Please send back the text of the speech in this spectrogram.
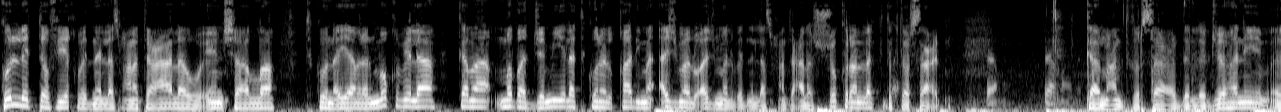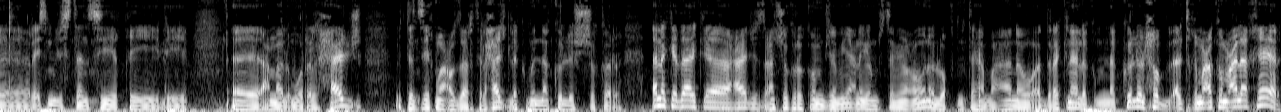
كل التوفيق بإذن الله سبحانه وتعالى. وإن شاء الله تكون أيامنا المقبلة كما مضت جميلة تكون القادمة أجمل وأجمل بإذن الله سبحانه وتعالى. شكرا لك دكتور ساعد كان معنا الدكتور ساعد الجهني آه، رئيس مجلس تنسيقي لاعمال أمور الحج بالتنسيق مع وزارة الحج لكم منا كل الشكر. أنا كذلك آه، عاجز عن شكركم جميعا أيها المستمعون الوقت انتهى معنا وأدركنا لكم منا كل الحب ألتقي معكم على خير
